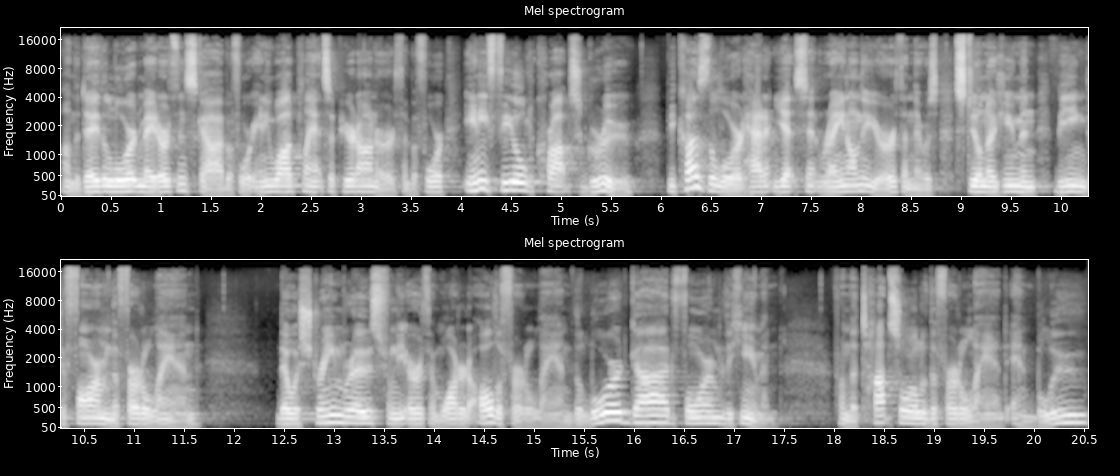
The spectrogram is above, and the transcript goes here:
On the day the Lord made earth and sky, before any wild plants appeared on earth, and before any field crops grew, because the Lord hadn't yet sent rain on the earth, and there was still no human being to farm the fertile land, Though a stream rose from the earth and watered all the fertile land, the Lord God formed the human from the topsoil of the fertile land and blew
